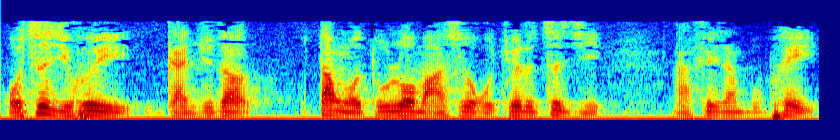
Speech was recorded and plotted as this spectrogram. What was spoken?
我自己会感觉到。当我读罗马书，我觉得自己啊非常不配，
